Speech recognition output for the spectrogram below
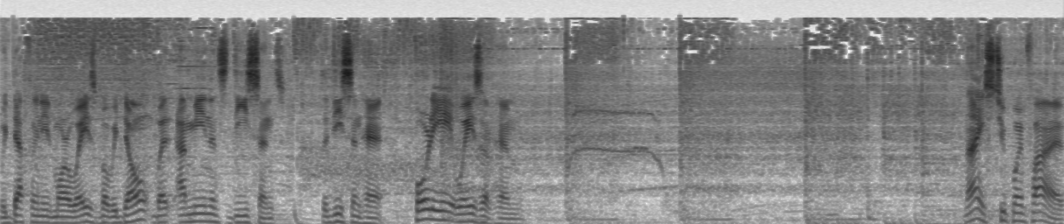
We definitely need more ways, but we don't. But, I mean, it's decent. It's a decent hit. 48 ways of him. Nice, 2.5.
